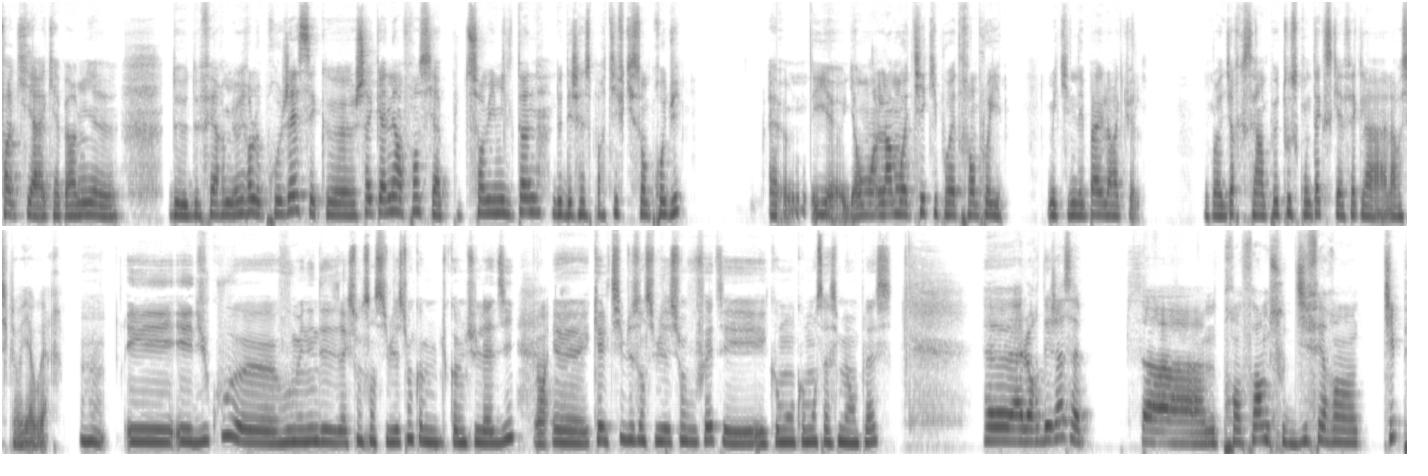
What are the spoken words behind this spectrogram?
enfin qui a, qui a permis euh, de, de, faire mûrir le projet, c'est que chaque année en France, il y a plus de 108 000 tonnes de déchets sportifs qui sont produits. Euh, il, y a, au moins la moitié qui pourrait être réemployée, mais qui ne l'est pas à l'heure actuelle. Donc on va dire que c'est un peu tout ce contexte qui a fait que la, la recyclerie a ouvert. Mhm. Et, et, du coup, euh, vous menez des actions de sensibilisation comme, comme tu l'as dit. Euh, quel type de sensibilisation vous faites et, et, comment, comment ça se met en place? Alors déjà, ça, ça prend forme sous différents types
